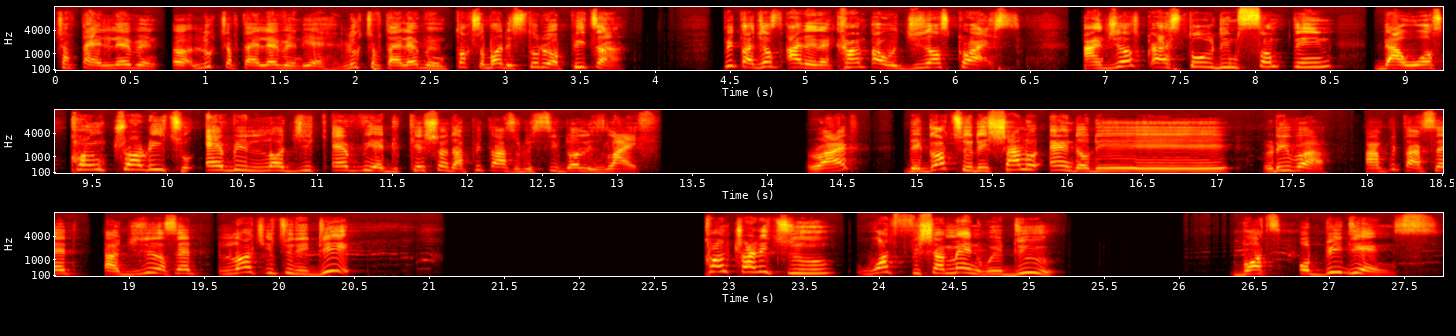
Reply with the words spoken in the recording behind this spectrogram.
chapter 11, uh, Luke chapter 11, yeah, Luke chapter 11 talks about the story of Peter. Peter just had an encounter with Jesus Christ, and Jesus Christ told him something that was contrary to every logic, every education that Peter has received all his life. Right? They got to the shallow end of the river, and Peter said, uh, Jesus said, launch into the deep. Contrary to what fishermen will do, but obedience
